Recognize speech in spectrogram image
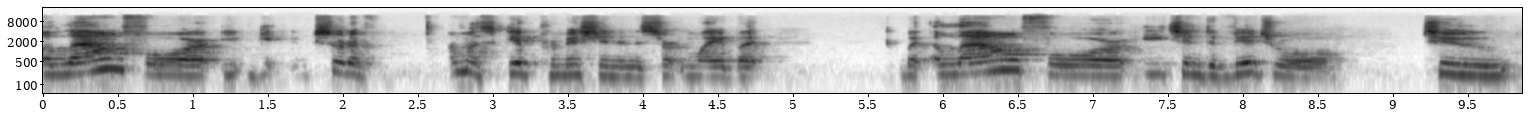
allow for sort of almost give permission in a certain way but but allow for each individual to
